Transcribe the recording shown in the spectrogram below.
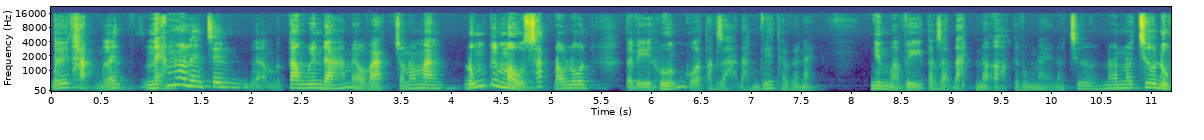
bê thẳng lên, ném nó lên trên à, cao nguyên đá mèo vạc cho nó mang đúng cái màu sắc đó luôn. Tại vì hướng của tác giả đang viết theo cái này. Nhưng mà vì tác giả đặt nó ở cái vùng này, nó chưa, nó nó chưa đủ.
